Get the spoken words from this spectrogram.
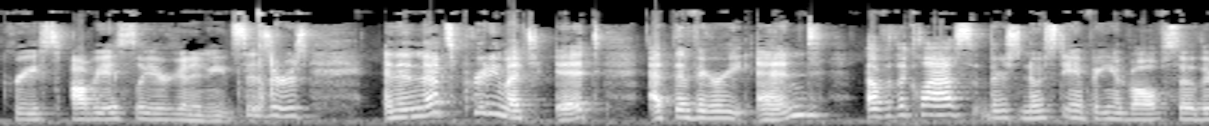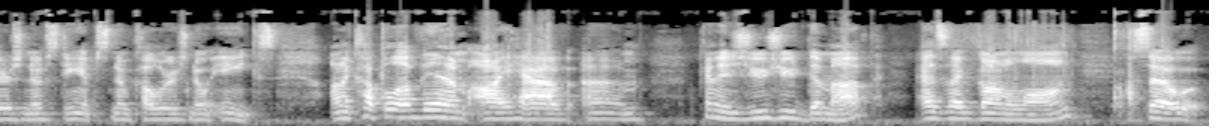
creased. Obviously, you're gonna need scissors. And then that's pretty much it. At the very end of the class, there's no stamping involved. So there's no stamps, no colors, no inks. On a couple of them, I have um, kind of zhuzhed them up as I've gone along. So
